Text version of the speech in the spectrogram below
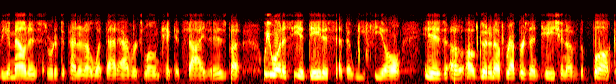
The amount is sort of dependent on what that average loan ticket size is. But we want to see a data set that we feel is a, a good enough representation of the book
